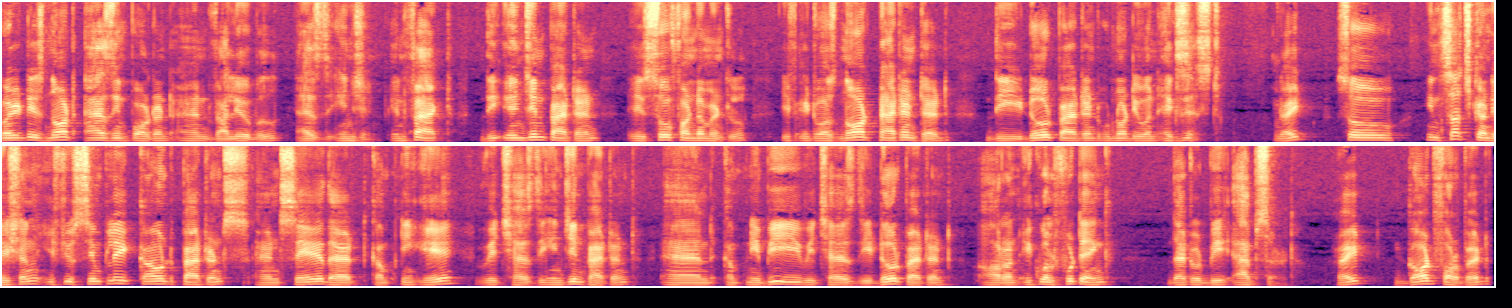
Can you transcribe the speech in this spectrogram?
but it is not as important and valuable as the engine. In fact the engine patent is so fundamental if it was not patented the door patent would not even exist right? So in such condition if you simply count patents and say that company a which has the engine patent and company b which has the door patent are on equal footing that would be absurd right? God forbid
